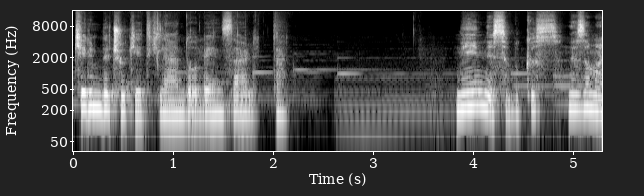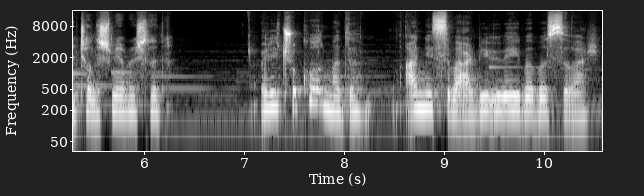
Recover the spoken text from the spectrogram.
Kerim de çok etkilendi o benzerlikten. Neyin nesi bu kız? Ne zaman çalışmaya başladı? Öyle çok olmadı. Annesi var, bir üvey babası var.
